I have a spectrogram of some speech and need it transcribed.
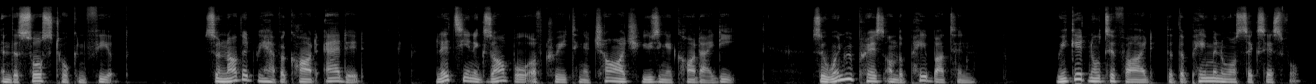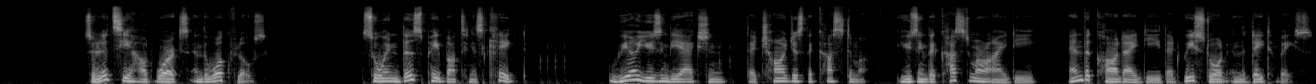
in the source token field. So now that we have a card added, let's see an example of creating a charge using a card ID. So when we press on the pay button, we get notified that the payment was successful. So let's see how it works in the workflows. So when this pay button is clicked, we are using the action that charges the customer using the customer ID and the card ID that we stored in the database.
